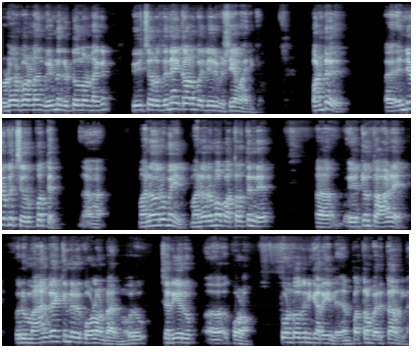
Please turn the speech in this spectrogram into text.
തുടർ പഠനം വീണ്ടും കിട്ടുമെന്നുണ്ടെങ്കിൽ ഫ്യൂച്ചർ ഇതിനേക്കാളും വലിയൊരു വിഷയമായിരിക്കും. പണ്ട് എന്റെയൊക്കെ ചെറുപ്പത്തിൽ മനോരമയിൽ മനോരമ പത്രത്തിന്റെ ഏറ്റവും താഴെ ഒരു മാൻഡ്രേക്കിന്റെ ഒരു കോളം ഉണ്ടായിരുന്നു. ഒരു ചെറിയൊരു കോളം. എന്ന് എനിക്കറിയില്ല. ഞാൻ പത്രം വരുത്താറില്ല.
